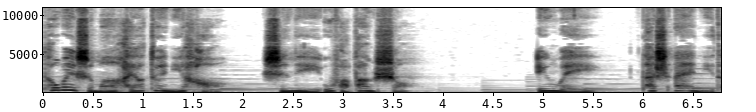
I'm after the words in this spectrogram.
他为什么还要对你好，使你无法放手？因为他是爱你的。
